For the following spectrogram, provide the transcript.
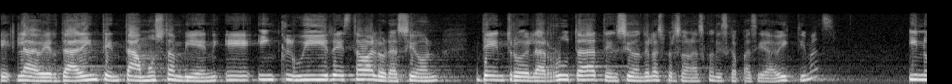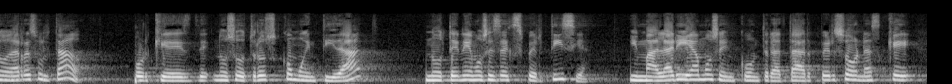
eh, la verdad, intentamos también eh, incluir esta valoración dentro de la ruta de atención de las personas con discapacidad víctimas y no da resultado, porque desde nosotros como entidad no tenemos esa experticia y mal haríamos en contratar personas que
